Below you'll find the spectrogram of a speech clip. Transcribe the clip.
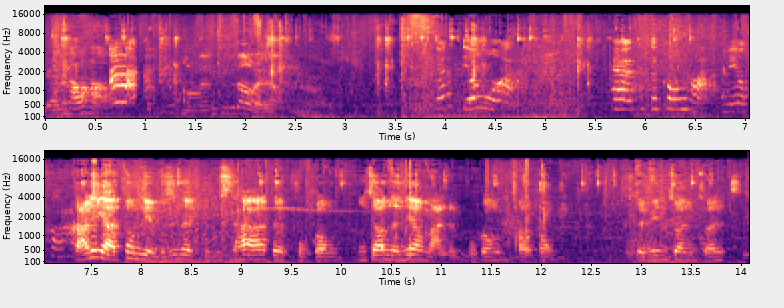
人好好，我的能 Q 到人了。不要丢我啊！还有这个空华还没有空华。达利亚重点不是那图，是他的普攻。你只要能量满了，普攻超痛，随便钻钻几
